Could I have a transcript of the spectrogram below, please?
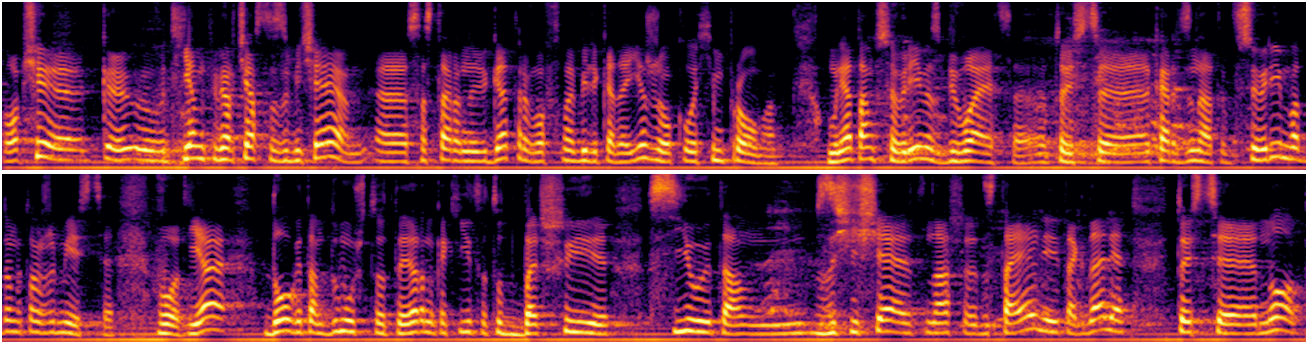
Вообще, вот я, например, часто замечаю э, со старого навигатора в автомобиле, когда езжу около химпрома, у меня там все время сбивается, то есть э, координаты, все время в одном и том же месте. Вот, я долго там думал, что, наверное, какие-то тут большие силы там защищают наше достояние и так далее. То есть, э, но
